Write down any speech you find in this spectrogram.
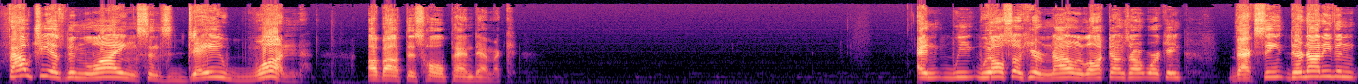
Fauci has been lying since day one about this whole pandemic. And we, we also hear not only lockdowns aren't working, vaccine, they're not even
